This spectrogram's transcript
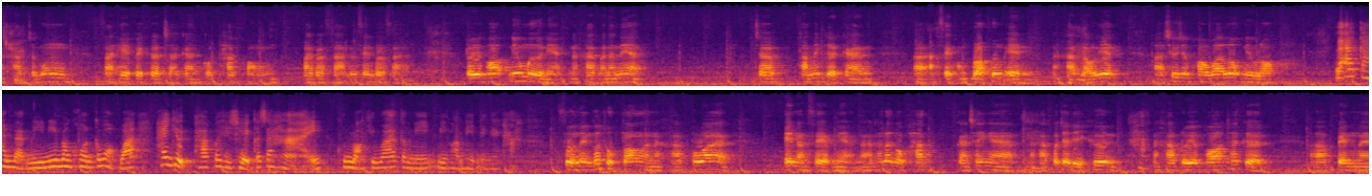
นะครับค่ะจะมุ่งสาเหตุไปเกิดจากการกดทับของปลายประสาทหรือเส้นประสาท โดยเฉพาะนิ้วมือเนี่ยนะครับอันนั้นเนี่ยจะทำให้เกิดการ อ่าอักเสบของปลอกหุ้มเอ็นนะครับเราเรียกอ่าชื่อเฉพาะว่าโรคนิ้วล็อกและอาการแบบนี้นี่บางคนก็บอกว่าให้หยุดพักไปเฉยๆก็จะหาย คุณหมอคิดว่าตรงนี้มีความเห็นยังไงคะส่วนหนึ่งก็ถูกต้องแล้วนะครับ เพราะว่าเอ็นอักเสบเนี่ยนะถ้าเราพักการใช้งานนะครับก็จะดีขึ้นค่ะนะครับโดยเฉพาะถ้าเกิดอ่าเป็นใน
